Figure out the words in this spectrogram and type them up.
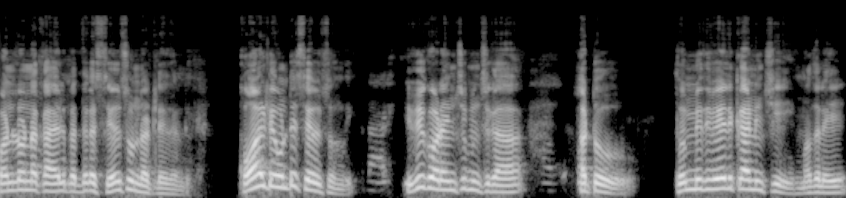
పండ్లున్న కాయలు పెద్దగా సేల్స్ ఉండట్లేదండి. క్వాలిటీ ఉంటే సేల్స్ ఉంది. ఇవి కూడా ఇంచుమించుగా అటు తొమ్మిది వేలు కానించి మొదలై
